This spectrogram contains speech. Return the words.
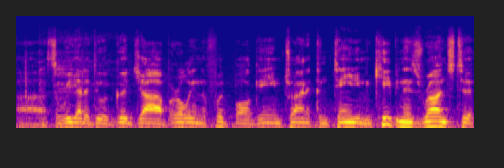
Uh, so we got to do a good job early in the football game trying to contain him and keeping his runs to,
